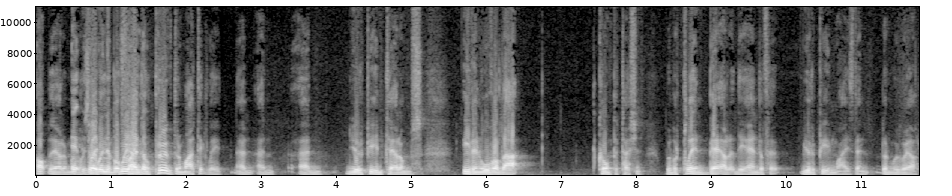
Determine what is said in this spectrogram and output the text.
up there. And we it was a winnable We final. had improved dramatically in, in, in European terms, even over that competition. We were playing better at the end of it, European wise, than, than we were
